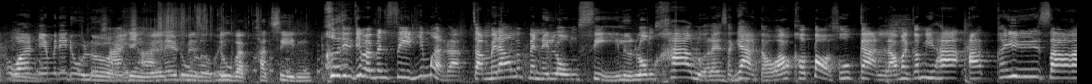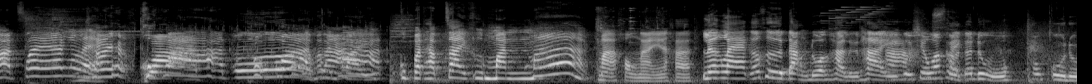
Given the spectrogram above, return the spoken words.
เพราะว่าเนี่ยไม่ได้ดูเลย ใช่จริงไม่ไม่ได้ดูเลย ดูแบบคัดซีน คือจริงๆ มันเป็นซีนที่เหมือนแบบจำไม่ได้ว่ามันเป็นในโรงสีหรือโรงข้าวหรืออะไรสักอย่างแต่ว่าเขาต่อสู้กันแล้วมันก็มีท่าาอัคคีศาสตร์แฝงแหละใช่ขวาดเออขวาดมันเป็นไฟกูประทับใจคือมันมากมาของไหนนะคะ เรื่องแรกก็คือดั่งดวงหาหรือไทยอะกูเชื่อว่าใครก็ดู พวกกูดู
